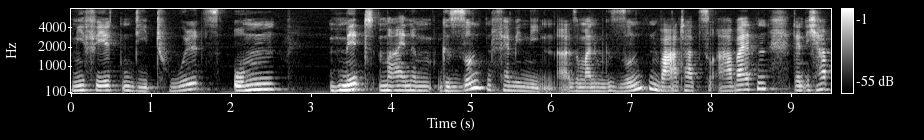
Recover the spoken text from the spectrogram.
Mir fehlten die Tools, um mit meinem gesunden Feminin, also meinem gesunden Vata zu arbeiten, denn ich habe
